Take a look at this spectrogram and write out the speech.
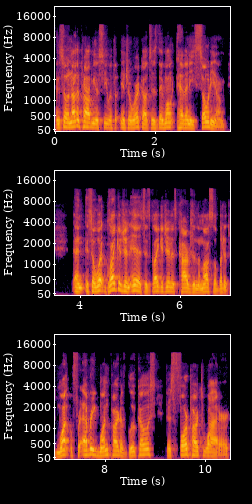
And so another problem you'll see with intra workouts is they won't have any sodium and so what glycogen is is glycogen is carbs in the muscle but it's one for every one part of glucose there's four parts water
